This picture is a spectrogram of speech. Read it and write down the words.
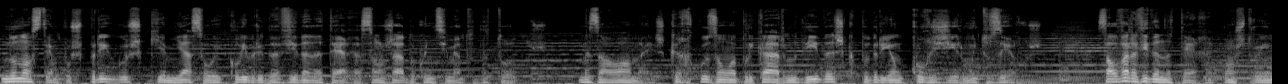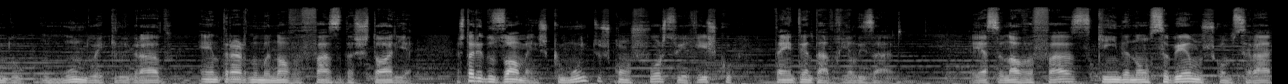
No nosso tempo, os perigos que ameaçam o equilíbrio da vida na Terra são já do conhecimento de todos. Mas há homens que recusam aplicar medidas que poderiam corrigir muitos erros. Salvar a vida na Terra, construindo um mundo equilibrado, é entrar numa nova fase da história. A história dos homens que muitos, com esforço e risco, têm tentado realizar. É essa nova fase que ainda não sabemos como será,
